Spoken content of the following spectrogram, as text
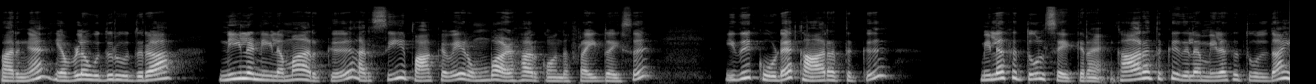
பாருங்கள் எவ்வளோ உதிர் உதிராக நீல நீளமாக இருக்குது அரிசி. பார்க்கவே ரொம்ப அழகாக இருக்கும் அந்த ஃப்ரைட் ரைஸு இது கூட காரத்துக்கு மிளகுத்தூள் சேர்க்குறேன். காரத்துக்கு இதில் மிளகுத்தூள் தான்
